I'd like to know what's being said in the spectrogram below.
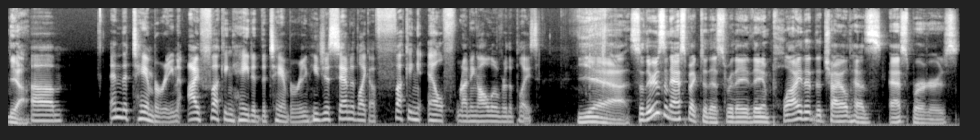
Yeah, Um, and the tambourine. I fucking hated the tambourine. He just sounded like a fucking elf running all over the place. yeah. So there is an aspect to this where they they imply that the child has Asperger's,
